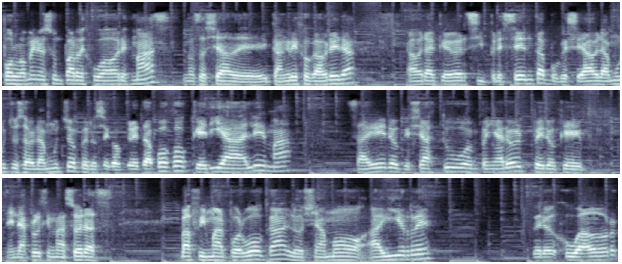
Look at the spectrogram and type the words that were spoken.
por lo menos un par de jugadores más, más allá de Cangrejo Cabrera. Habrá que ver si presenta, porque se habla mucho, se habla mucho, pero se concreta poco. Quería a Lema, zaguero que ya estuvo en Peñarol, pero que en las próximas horas va a firmar por Boca, lo llamó Aguirre, pero el jugador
